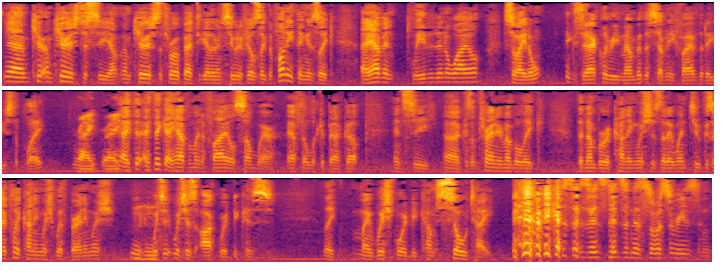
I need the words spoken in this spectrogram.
yeah, I'm cu- I'm curious to see. I'm, I'm curious to throw it back together and see what it feels like. The funny thing is, like, I haven't played it in a while, so I don't exactly remember the 75 that I used to play. Right, right. I, th- I think I have them in a file somewhere. I have to look it back up and see because I'm trying to remember like the number of Cunning Wishes that I went to because I play Cunning Wish with Burning Wish, Mhm. which is, which is awkward because like my wish board becomes so tight because there's instants and there's sorceries and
